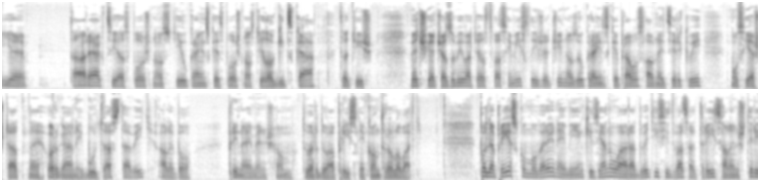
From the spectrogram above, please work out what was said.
je tá reakcia spoločnosti, ukrajinskej spoločnosti logická, totiž väčšia časť obyvateľstva si myslí, že činnosť ukrajinskej pravoslavnej cirkvi musia štátne orgány buď zastaviť, alebo pri najmenšom tvrdo a prísne kontrolovať. Podľa prieskumu verejnej mienky z januára 2023 sa len 4%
